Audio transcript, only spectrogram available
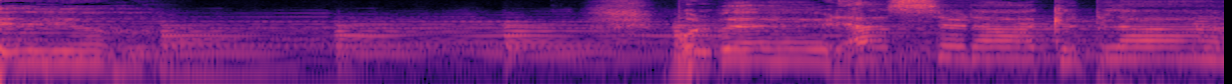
y yo volveré a ser aquel planeador.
